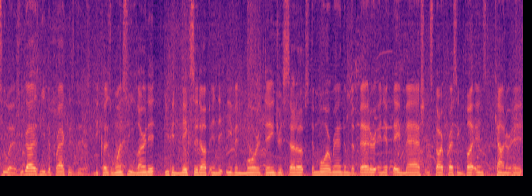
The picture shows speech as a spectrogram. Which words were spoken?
2S. You guys need to practice this because once you learn it, you can mix it up into even more dangerous setups. The more random, the better. And if they mash and start pressing buttons, counter hit.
